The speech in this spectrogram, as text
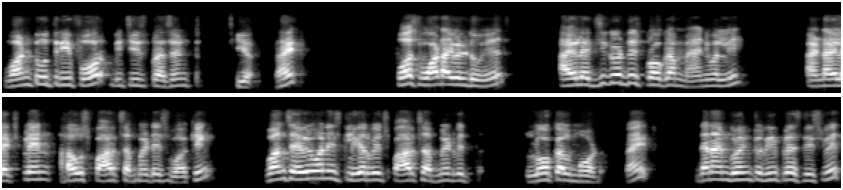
1, 2, 3, 4 which is present here, right? First what I will do is I will execute this program manually and I will explain how Spark Submit is working. Once everyone is clear with Spark Submit with local mode, right? Then I'm going to replace this with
